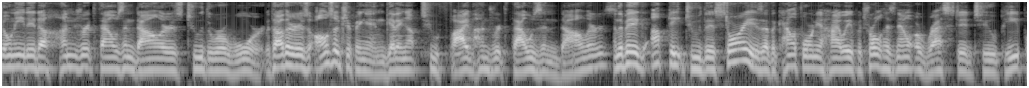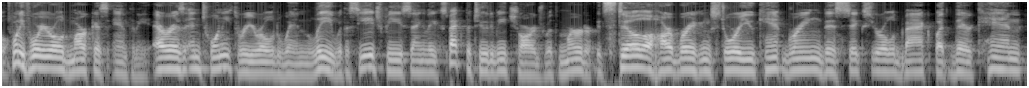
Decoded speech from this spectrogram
donated $100,000 to the reward, with others also chipping in, getting up to $500,000. And the big update to this story is that the California Highway Patrol has now arrested two people 24 year old Marcus Anthony Eriz and 23 year old Wynne Lee, with the CHP saying they expect the two to be charged with murder. It's still a heartbreaking story. You can't bring this six year old back, but there can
